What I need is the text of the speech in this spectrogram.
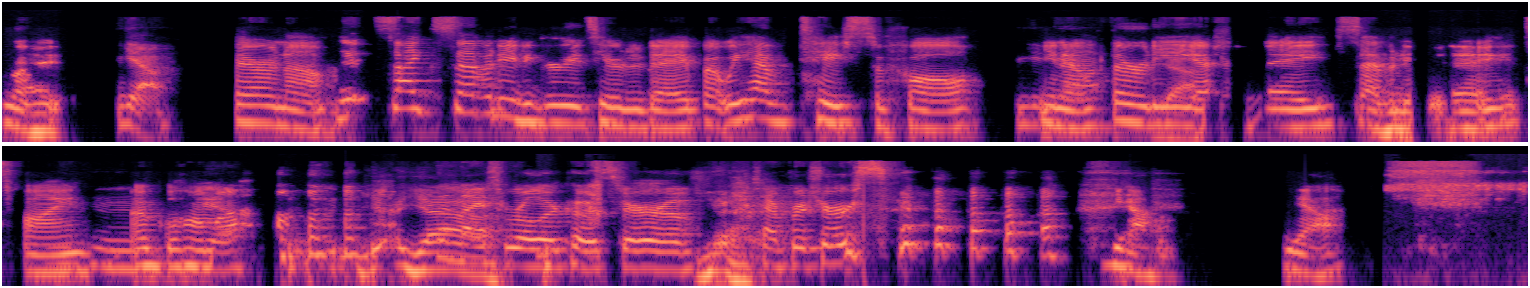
Right. yeah. Fair enough. It's like 70 degrees here today, but we have taste of fall. You know, 30 Yeah. yesterday, 70 today. It's fine. Mhm. Oklahoma. Y- The Yeah. nice roller coaster of temperatures. Yeah. Yeah. So,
